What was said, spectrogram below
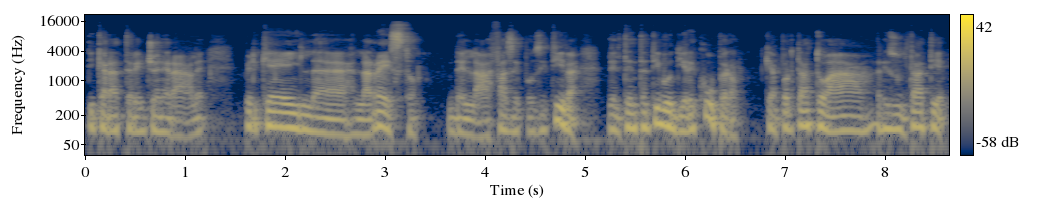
di carattere generale, perché il, l'arresto della fase positiva, del tentativo di recupero, che ha portato a risultati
